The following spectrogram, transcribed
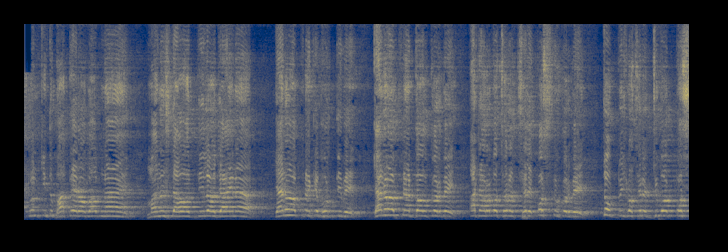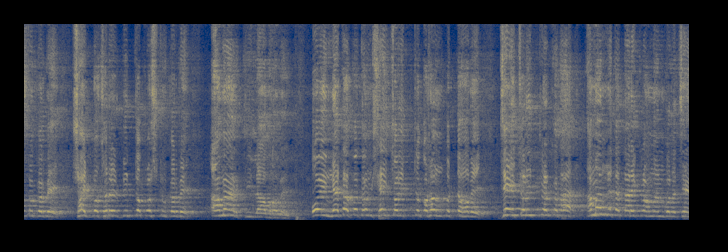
এখন কিন্তু ভাতের অভাব নাই। মানুষ দাওয়াত দিলেও যায় না। কেন আপনাকে ভোট দিবে? কেন আপনার দল করবে? আঠারো বছরের ছেলে প্রশ্ন করবে, চব্বিশ বছরের যুবক প্রশ্ন করবে, ষাট বছরের বৃদ্ধ প্রশ্ন করবে, আমার কি লাভ হবে? ওই নেতা প্রথম সেই চরিত্র গঠন করতে হবে। যে চরিত্রের কথা আমার নেতা তারেক রহমান বলেছেন,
